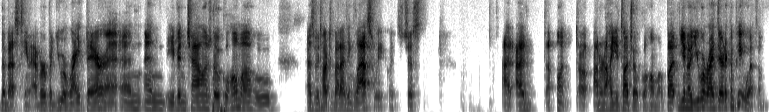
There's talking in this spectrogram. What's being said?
the best team ever, but you were right there and and even challenged Oklahoma, who, as we talked about, I think last week, it's just. I, I, I don't know how you touch Oklahoma, but you know you were right there to compete with them.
